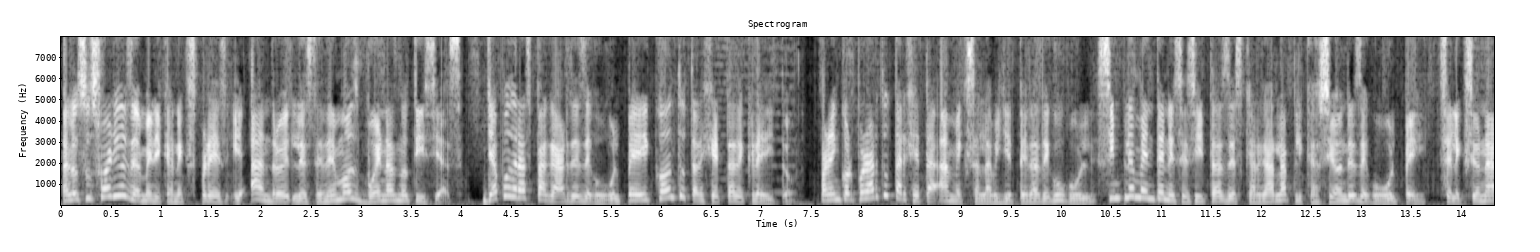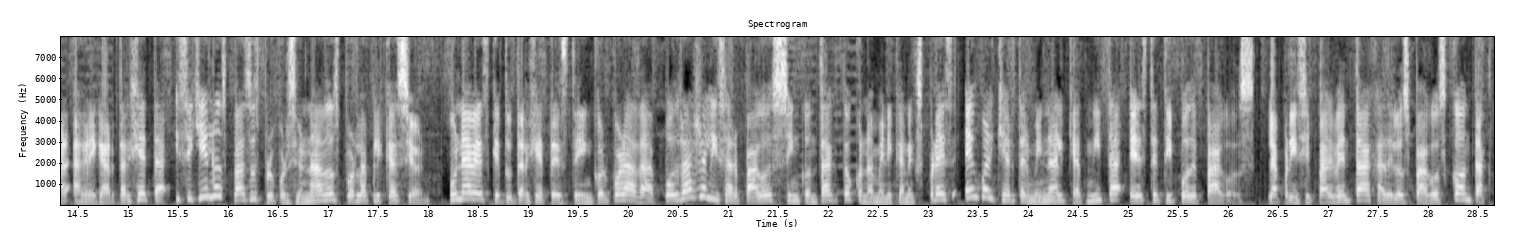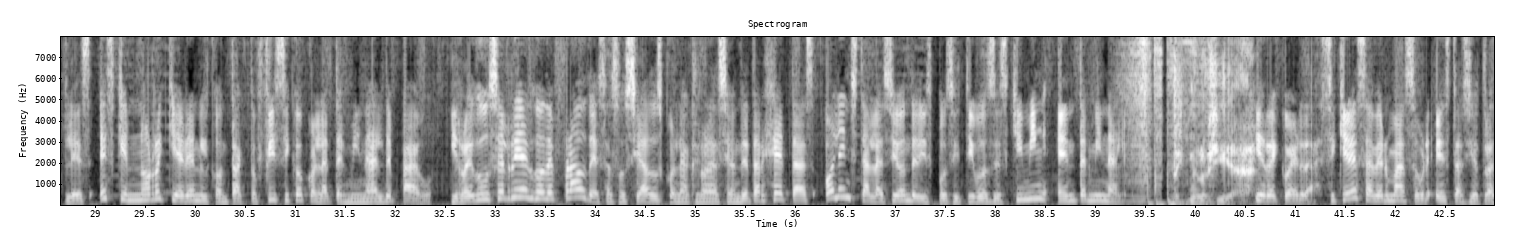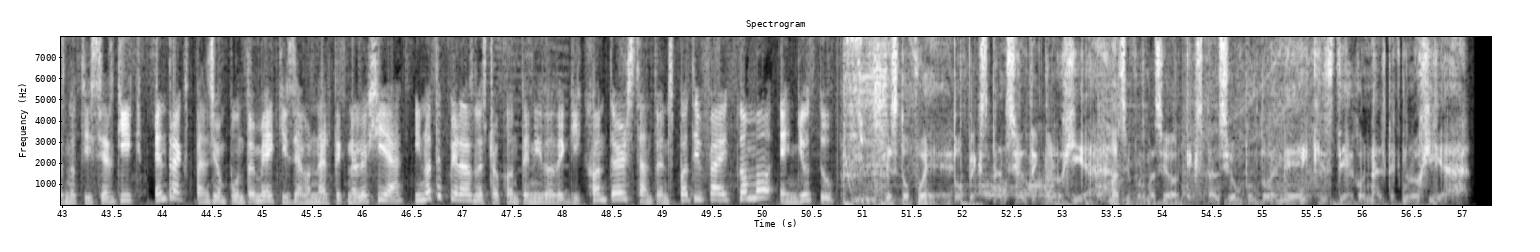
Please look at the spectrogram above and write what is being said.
A los usuarios de American Express y Android les tenemos buenas noticias. Ya podrás pagar desde Google Pay con tu tarjeta de crédito. Para incorporar tu tarjeta Amex a la billetera de Google, simplemente necesitas descargar la aplicación desde Google Pay, seleccionar agregar tarjeta y seguir los pasos proporcionados por la aplicación. Una vez que tu tarjeta esté incorporada, podrás realizar pagos sin contacto con American Express en cualquier terminal que admita este tipo de pagos. La principal ventaja de los pagos contactless es que no requieren el contacto físico con la terminal de pago y reduce el riesgo de fraudes asociados con la clonación de tarjetas o la instalación de dispositivos dispositivos de skimming en terminales. Tecnología. Y recuerda, si quieres saber más sobre estas y otras noticias geek, entra a expansión.mx diagonal tecnología y no te pierdas nuestro contenido de Geek Hunters tanto en Spotify como en YouTube. Esto fue Top Expansión Tecnología. Más información, expansión.mx diagonal tecnología.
